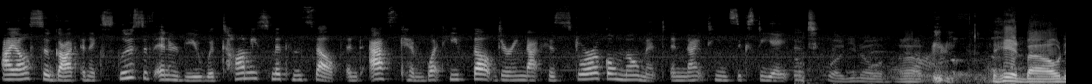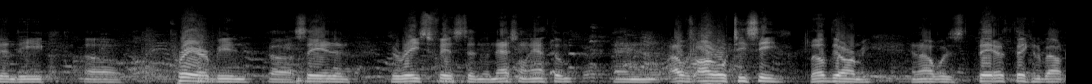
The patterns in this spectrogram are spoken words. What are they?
I also got an exclusive interview with Tommie Smith himself and asked him what he felt during that historical moment in 1968. Well, you know, uh, the head bowed and the uh, prayer being uh, said and the raised fist and the national anthem. And I was ROTC, loved the Army. And I was there thinking about,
